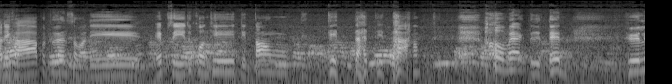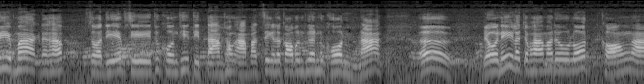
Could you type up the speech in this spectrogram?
วัสดีครับเพื่อนๆ สวัสดี FC ทุกคนที่ติดต้องติดติดติดตามโอ้แม่ตื่นเต้น คือรีบมากนะครับ สวัสดี FC ทุกคนที่ติดตามช่องอาร์มปัสซิ่งแล้วก็เพื่อนๆ ทุกคนนะ เออ เดี๋ยววันนี้เราจะพามาดูรถของอ่า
